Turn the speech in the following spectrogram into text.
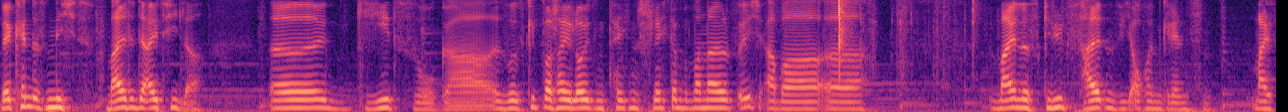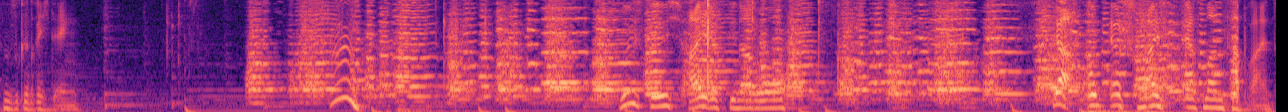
Wer kennt es nicht? Malte der ITler. Äh, geht sogar. Also es gibt wahrscheinlich Leute, die sind technisch schlechter bewandert als ich, aber äh, meine Skills halten sich auch in Grenzen. Meistens sogar recht eng. Hm. Grüß dich. Hi, Destinator. Ja, und er schmeißt erstmal einen Sub rein.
